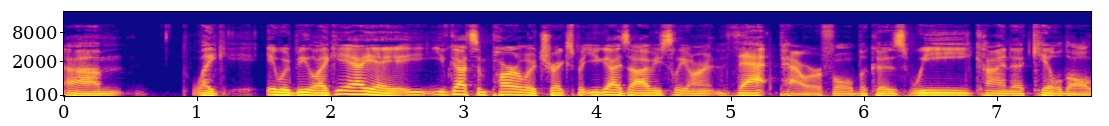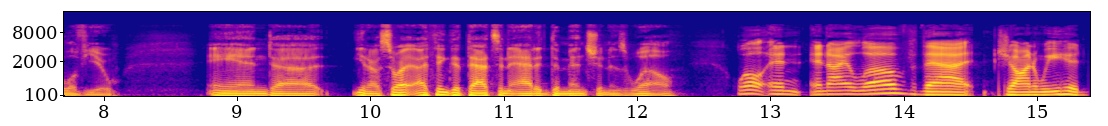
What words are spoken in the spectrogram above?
um, like it would be like, yeah, yeah, you've got some parlor tricks, but you guys obviously aren't that powerful because we kind of killed all of you. And uh, you know, so I, I think that that's an added dimension as well. Well, and and I love that John. We had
